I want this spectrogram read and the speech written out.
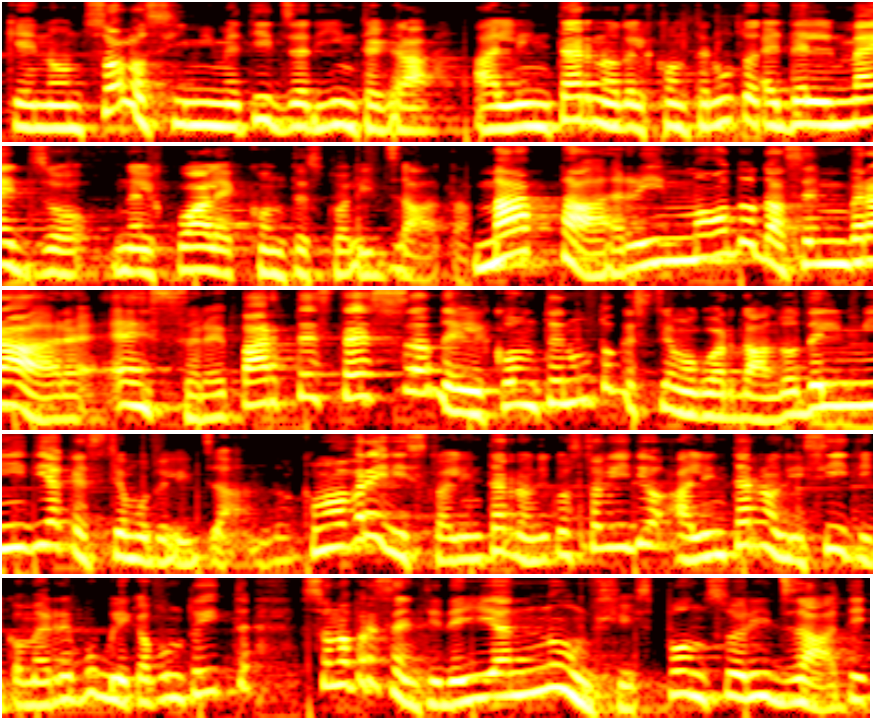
che non solo si mimetizza ed integra all'interno del contenuto e del mezzo nel quale è contestualizzata, ma appare in modo da sembrare essere parte stessa del contenuto che stiamo guardando, del media che stiamo utilizzando. Come avrei visto all'interno di questo video, all'interno di siti come Repubblica.it sono presenti degli annunci sponsorizzati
